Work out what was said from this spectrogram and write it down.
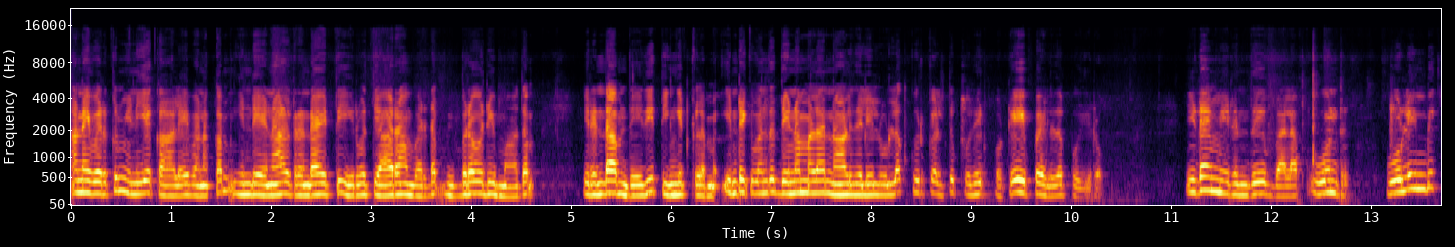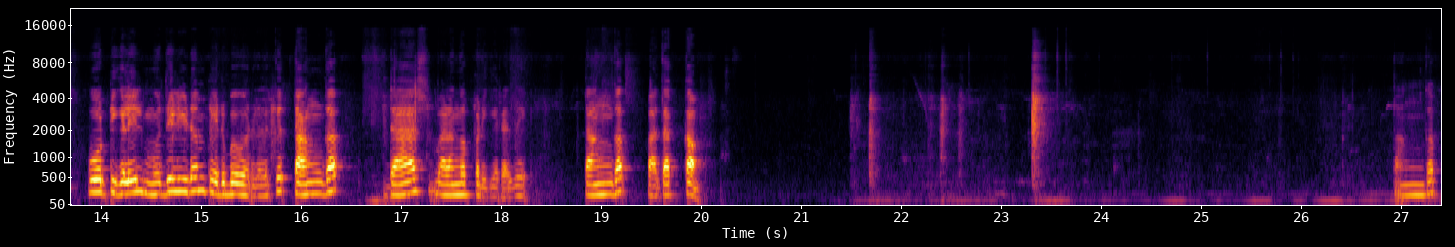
அனைவருக்கும் இனிய காலை வணக்கம். இன்றைய நாள் ரெண்டாயிரத்தி இருபத்தி ஆறாம் வருடம் பிப்ரவரி மாதம் இரண்டாம் தேதி திங்கட்கிழமை. இன்றைக்கு வந்து தினமலர் நாளிதழில் உள்ள குறுக்கெழுத்து புதிர் போட்டியை இப்போ எழுதப் போகிறோம். இடமிருந்து வளம் ஒன்று. ஒலிம்பிக் போட்டிகளில் முதலிடம் பெறுபவர்களுக்கு தங்க டேஷ் வழங்கப்படுகிறது. தங்கப் பதக்கம். தங்கப்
